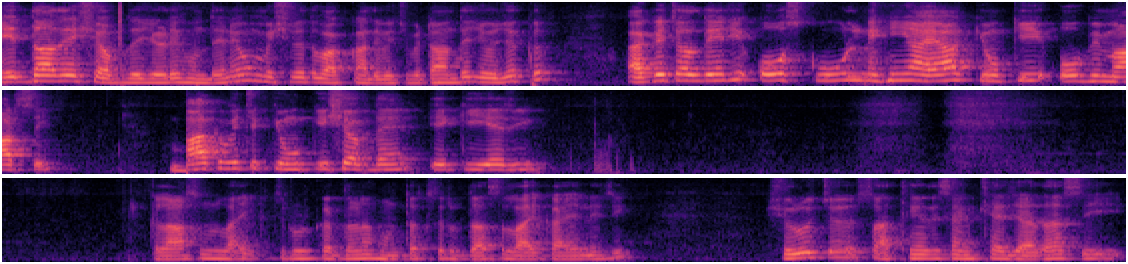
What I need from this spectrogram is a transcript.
ਇਦਾਂ ਦੇ ਸ਼ਬਦ ਜਿਹੜੇ ਹੁੰਦੇ ਨੇ ਉਹ ਮਿਸ਼ਰਿਤ ਵਾਕਾਂ ਦੇ ਵਿੱਚ ਬਿਠਾਉਂਦੇ ਯੋਜਕ। ਅੱਗੇ ਚੱਲਦੇ ਹਾਂ ਜੀ, ਉਹ ਸਕੂਲ ਨਹੀਂ ਆਇਆ ਕਿਉਂਕਿ ਉਹ ਬਿਮਾਰ ਸੀ। ਵਾਕ ਵਿੱਚ ਕਿਉਂਕਿ ਸ਼ਬਦ ਹੈ, ਇਹ ਕੀ ਹੈ ਜੀ? ਕਲਾਸ ਨੂੰ ਲਾਈਕ ਜ਼ਰੂਰ ਕਰ ਦੇਣਾ, ਹੁਣ ਤੱਕ ਸਿਰਫ 10 ਲਾਈਕ ਆਏ ਨੇ ਜੀ। ਸ਼ੁਰੂ ਚ ਸਾਥੀਆਂ ਦੀ ਸੰਖਿਆ ਜ਼ਿਆਦਾ ਸੀ,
